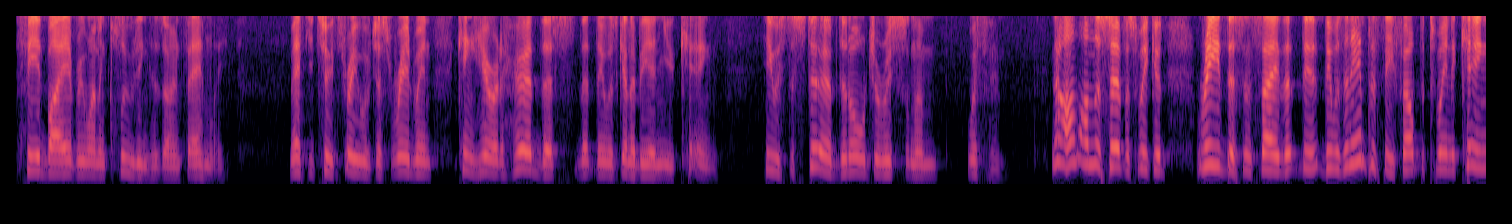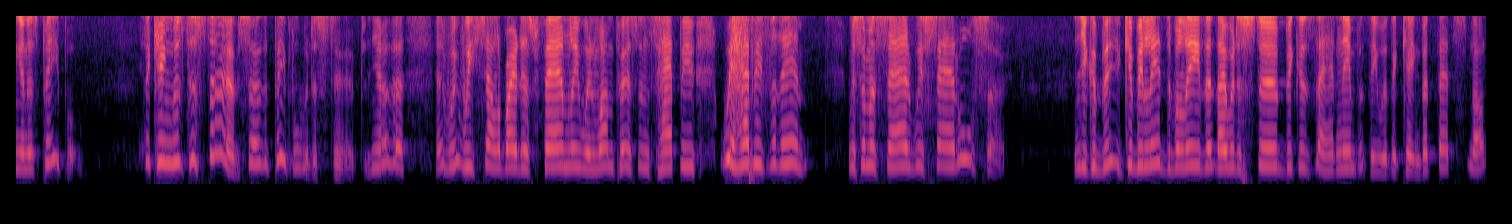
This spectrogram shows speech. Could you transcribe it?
feared by everyone, including his own family. Matthew 2 3, we've just read when King Herod heard this, that there was going to be a new king, he was disturbed, and all Jerusalem with him. Now, on the surface, we could read this and say that there was an empathy felt between a king and his people. The king was disturbed, so the people were disturbed. You know, the, we, we celebrate as family. When one person's happy, we're happy for them. When someone's sad, we're sad also. And you could, be, you could be led to believe that they were disturbed because they had an empathy with the king, but that's not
